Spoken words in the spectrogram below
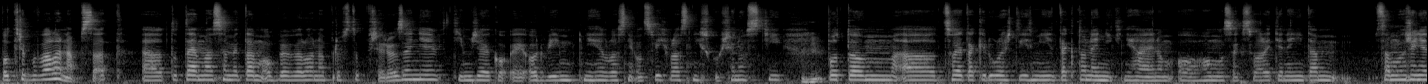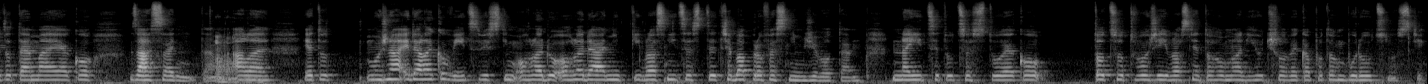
potřebovala napsat. Eh, to téma se mi tam objevilo naprosto přirozeně, tím, že jako i odvím knihy vlastně od svých vlastních zkušeností. Mm-hmm. Potom, eh, co je taky důležité zmínit, tak to není kniha jenom o homosexualitě, není tam, samozřejmě to téma je jako zásadní tam, Aha. ale je to možná i daleko víc v tím ohledu ohledání té vlastní cesty třeba profesním životem. Najít si tu cestu jako to, co tvoří vlastně toho mladého člověka potom v budoucnosti.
